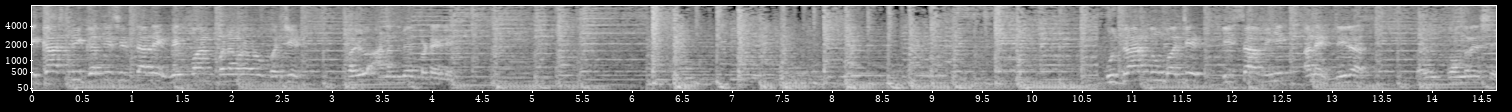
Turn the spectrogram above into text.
વિકાસની ગતિશીલતાને વેગવાન બનાવનારું બજેટ કહ્યું આનંદબેન પટેલે. ગુજરાતનું બજેટ દિશાવિહીન અને નિરસ કહ્યું કોંગ્રેસે.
